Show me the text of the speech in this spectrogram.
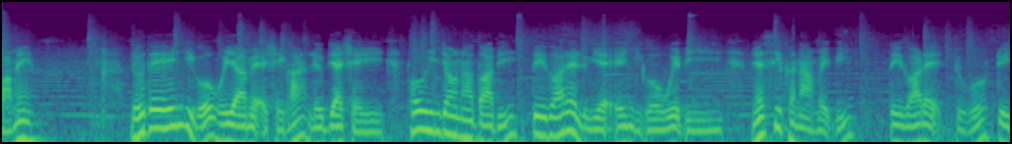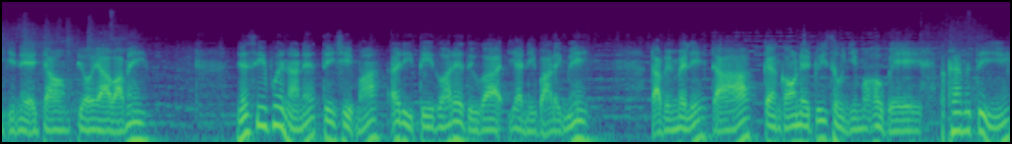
ပါမယ်။လူသေးအင်ကြီးကိုဝေရမယ့်အချိန်ကလူပြတ်ချိန်ဖုံရင်ကြောင်းနာသွားပြီးတည်သွားတဲ့လူရဲ့အင်ကြီးကိုဝေပြီးမျက်စိခဏမိတ်ပြီးတည်သွားတဲ့သူကိုတွေ့ကျင်တဲ့အကြောင်းပြောရပါမယ်။ မျက်စိဖွင့်တာနဲ့တင်ရှိမှအဲ့ဒီတည်သွားတဲ့သူကရပ်နေပါလိမ့်မယ်။ဒါပေမဲ့လေဒါဟာကံကောင်းတဲ့တွေးဆုံခြင်းမဟုတ်ပဲအခမ်းမသိရင်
